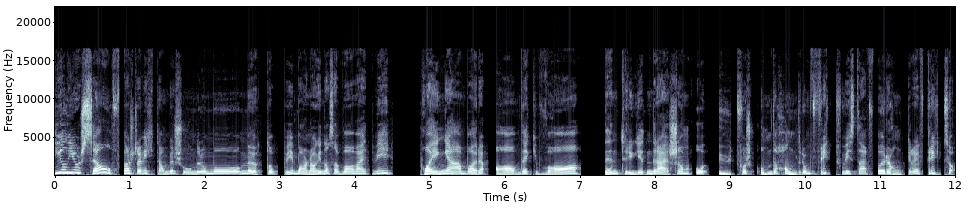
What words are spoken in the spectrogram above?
heal yourself. Kanskje det er viktige ambisjoner om å møte opp i barnehagen. Altså, hva veit vi? Poenget er bare avdekk hva den tryggheten dreier seg om, og utforsk om det handler om frykt. For hvis det er forankra i frykt, så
